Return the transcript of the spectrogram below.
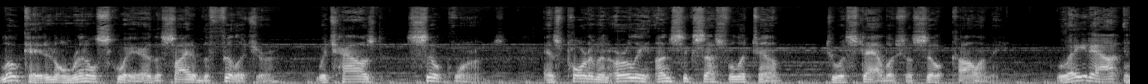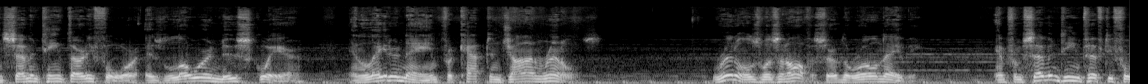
Located on Reynolds Square, the site of the filature, which housed silkworms, as part of an early unsuccessful attempt to establish a silk colony. Laid out in 1734 as Lower New Square and later named for Captain John Reynolds. Reynolds was an officer of the Royal Navy and from 1754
